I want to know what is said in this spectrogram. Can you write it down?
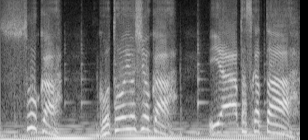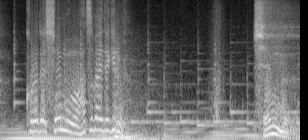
そうか。後藤義雄か。いやー助かった。これでシェンムーを発売できる。シェンム？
